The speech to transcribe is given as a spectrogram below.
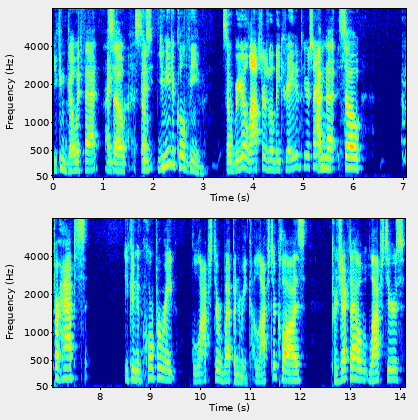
You can go with that. I- so so- because you need a cool theme. So real lobsters will be created. You're saying? I'm not. So perhaps you can incorporate lobster weaponry, lobster claws, projectile lobsters.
